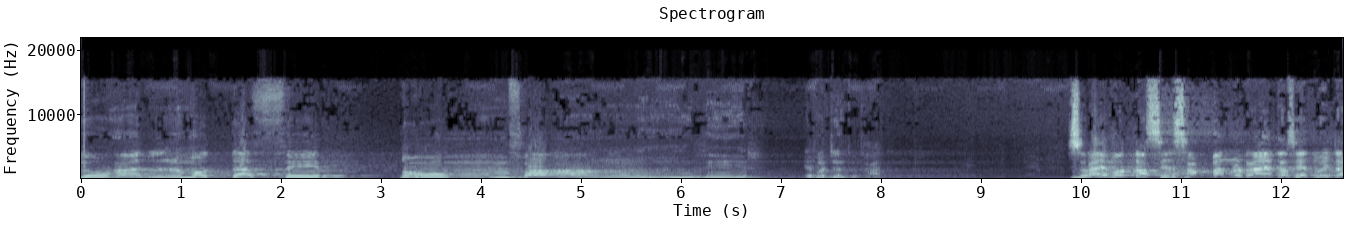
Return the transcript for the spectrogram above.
আইয়ুহাল মুদাসসির তুম ফাআনজির এ পর্যন্ত থাক। সূরা মুদাসসির আয়াত আছে, দুইটা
